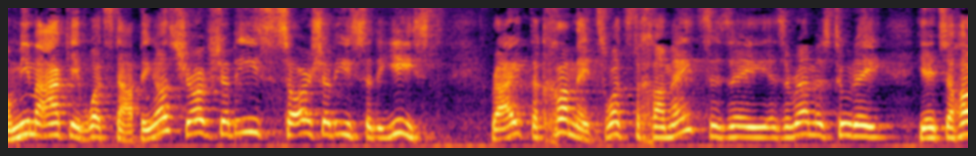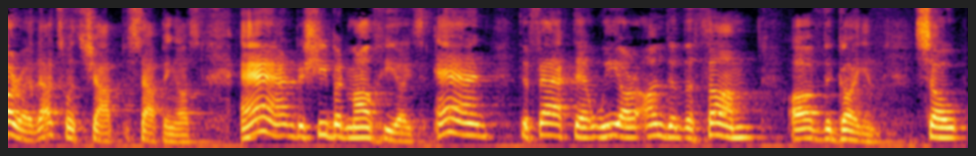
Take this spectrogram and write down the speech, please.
Omima Akev, what's stopping us? Sharv Shabis, Sar Shabis, so the yeast. Right? The chametz. What's the chametz? Is a is a remes to the Yetzer Hara. That's what's shop, stopping us. And B'shibad Malchiyos. And the fact that we are under the thumb of the Goyim. So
